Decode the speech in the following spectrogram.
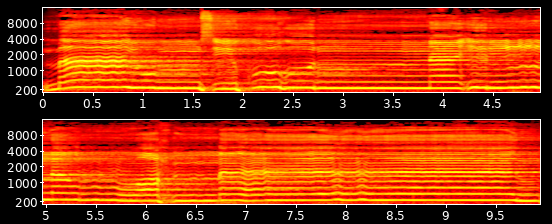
ما يمسكهن إلا الرحمن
